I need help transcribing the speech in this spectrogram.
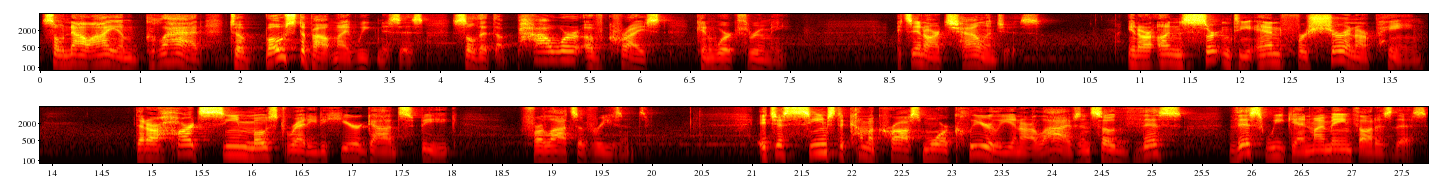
so now I am glad to boast about my weaknesses so that the power of Christ can work through me. It's in our challenges, in our uncertainty, and for sure in our pain that our hearts seem most ready to hear God speak for lots of reasons it just seems to come across more clearly in our lives. And so this this weekend, my main thought is this.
